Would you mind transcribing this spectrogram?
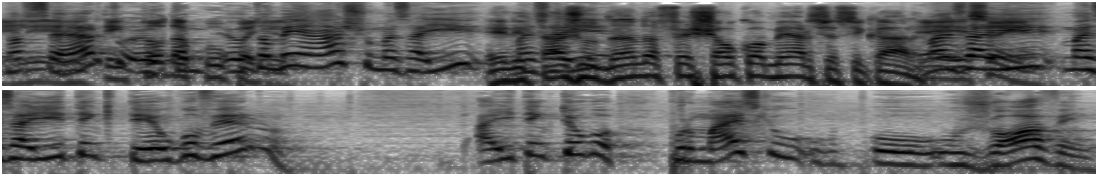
Tá ele, certo. Ele tem toda eu, a culpa Eu disso. também acho, mas aí. Ele está ajudando a fechar o comércio, esse cara. Mas, é aí, aí, mas aí tem que ter o governo. Aí tem que ter o. Por mais que o, o, o jovem,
